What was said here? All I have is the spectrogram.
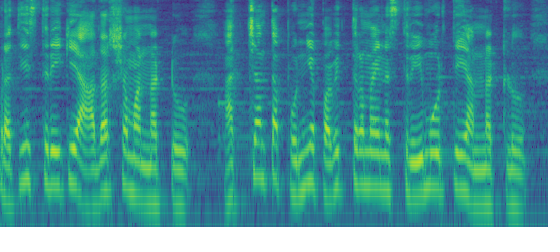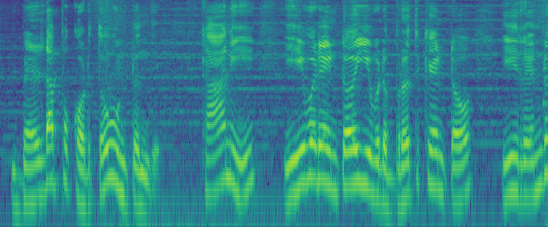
ప్రతి స్త్రీకి ఆదర్శం అన్నట్టు అత్యంత పుణ్య పవిత్రమైన స్త్రీమూర్తి అన్నట్లు బిల్డప్ కొడుతూ ఉంటుంది. కానీ ఈవిడేంటో ఈవిడ బ్రతుకేంటో ఈ రెండు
